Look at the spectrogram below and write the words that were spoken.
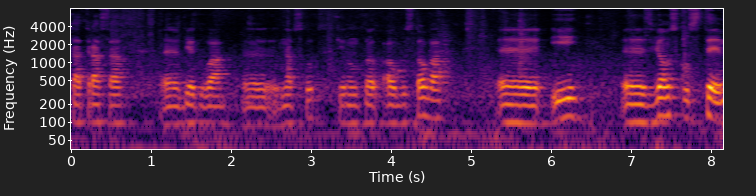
ta trasa e, biegła na wschód w kierunku Augustowa i w związku z tym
